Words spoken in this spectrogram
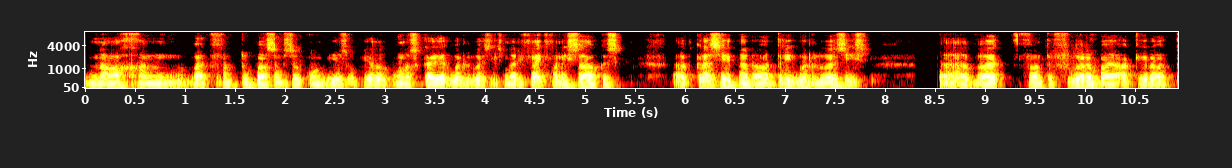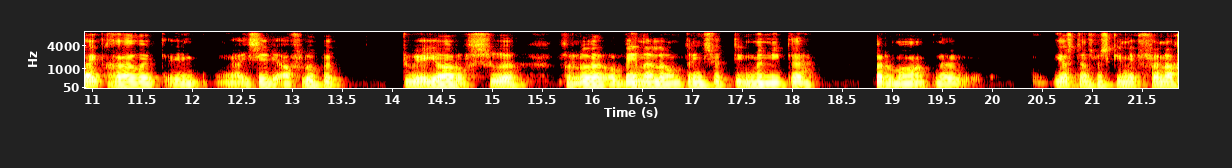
nagaan wat van toepassing sou kon wees op jou onderskeie oorlosies. Maar die feit van die saak is uh Chris het nou daar drie oorlosies uh wat van tevore baie akkuraat tyd gehou het en ja, hy sê die afgelope 2 jaar of so verloor of wen hulle omtrent so 10 minute per maand. Nou eerstens miskien net vinnig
